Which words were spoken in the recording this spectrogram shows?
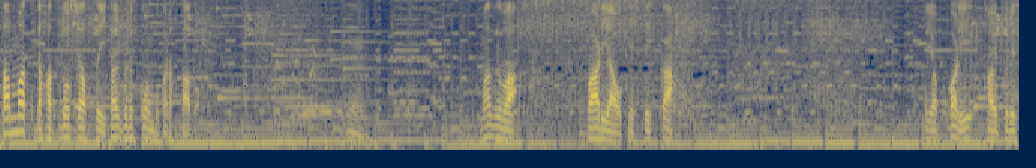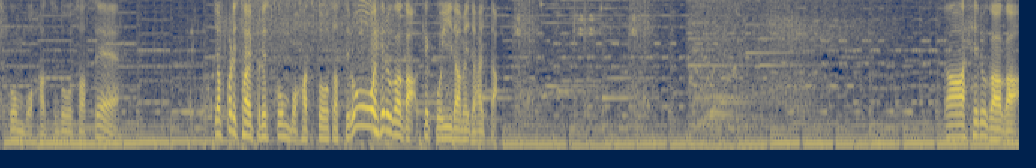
3マッチで発動しやすいタイプレスコンボからスタート。まずはバリアを消していくか。やっぱりタイプレスコンボ発動させやっぱりタイプレスコンボ発動させる。おおヘルガが結構いいダメージ入った。あーヘルガーが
